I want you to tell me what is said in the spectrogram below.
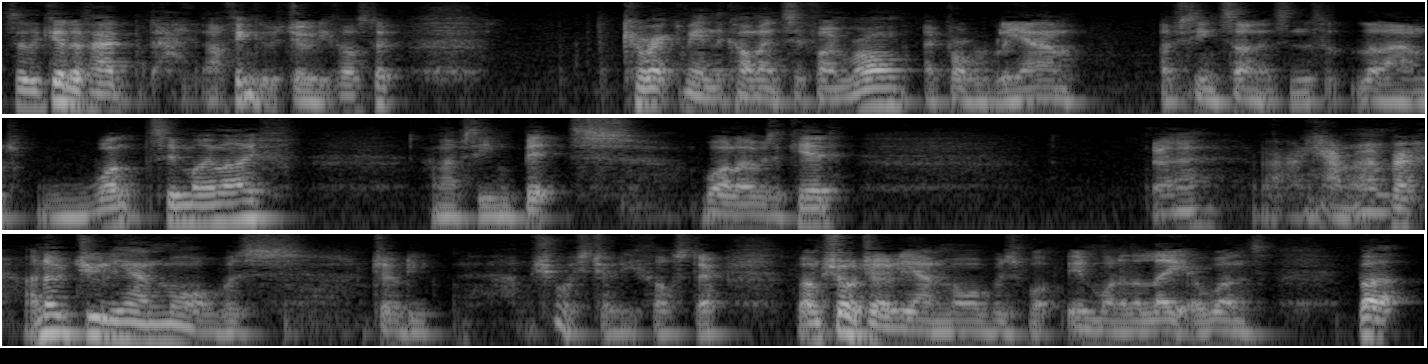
So they could have had. I think it was Jodie Foster. Correct me in the comments if I'm wrong. I probably am. I've seen Silence in the Lambs once in my life, and I've seen bits while I was a kid. Uh, I can't remember. I know Julianne Moore was Jodie. I'm sure it's Jodie Foster, but I'm sure Julianne Moore was in one of the later ones. But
